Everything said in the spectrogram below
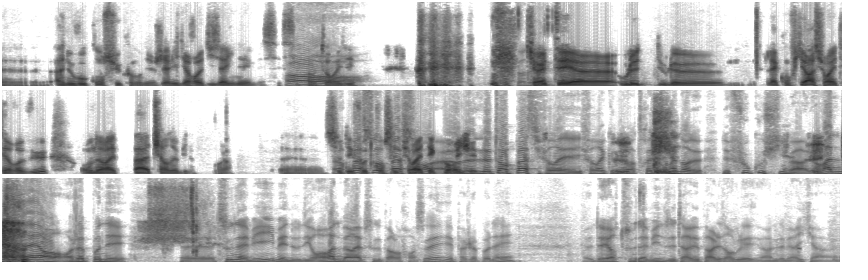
euh, à nouveau conçus, comment dire, j'allais dire redesignés, mais c'est oh pas autorisé. qui ont été où, le, où le la configuration a été revue, on n'aurait pas Tchernobyl. Euh, ce Alors, défaut de conception a été corrigé. Le, le, temps passe, il faudrait, il faudrait que nous traitions maintenant de, de, Fukushima, le raz-de-marée en, en, japonais, euh, tsunami, mais nous dirons raz-de-marée parce que nous parlons français et pas japonais. Euh, D'ailleurs, tsunami nous est arrivé par les Anglais, hein, les Américains. Hein.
